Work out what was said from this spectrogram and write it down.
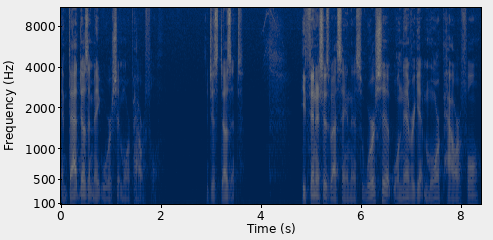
and that doesn't make worship more powerful. It just doesn't. He finishes by saying this, worship will never get more powerful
